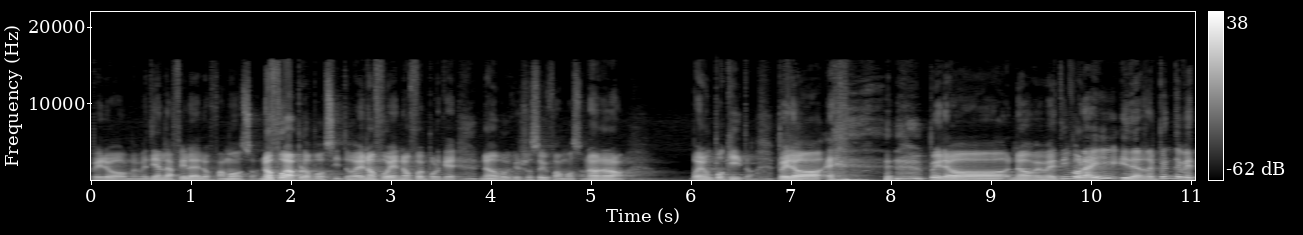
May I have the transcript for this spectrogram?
pero me metí en la fila de los famosos. No fue a propósito, ¿eh? No fue, no fue porque, no, porque yo soy famoso, no, no, no. Bueno, un poquito, pero... Pero no, me metí por ahí y de repente me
